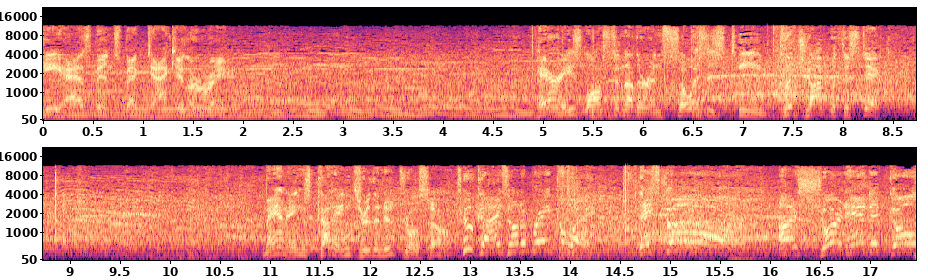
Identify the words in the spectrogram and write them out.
He has been spectacular, Ray. Perry's lost another, and so has his team. Good job with the stick. Manning's cutting through the neutral zone. Two guys on a breakaway. They score! A shorthanded goal.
